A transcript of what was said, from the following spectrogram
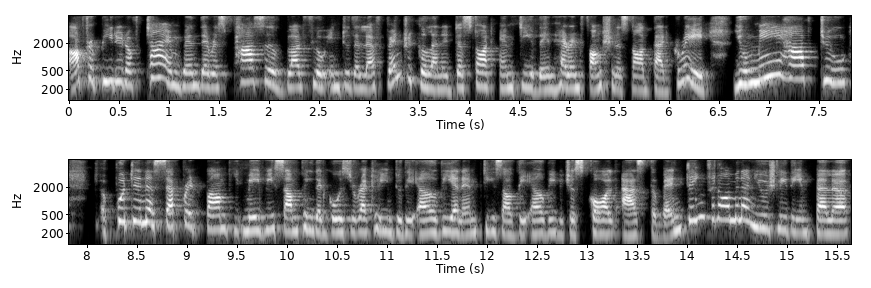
after a period of time when there is passive blood flow into the left ventricle and it does not empty, the inherent function is not that great, you may have to put in a separate pump, maybe something that goes directly into into the LV and empties out the LV, which is called as the venting phenomenon. Usually the Impella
